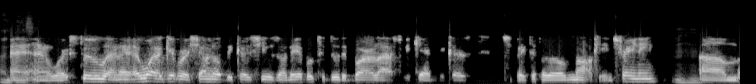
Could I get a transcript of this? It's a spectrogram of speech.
And and, and works through. And I, I want to give her a shout out because she was unable to do the bar last weekend because picked up a little knock in training. Mhm. Um,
